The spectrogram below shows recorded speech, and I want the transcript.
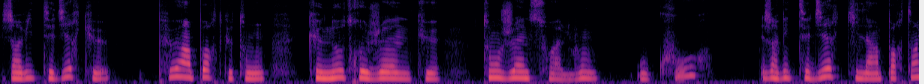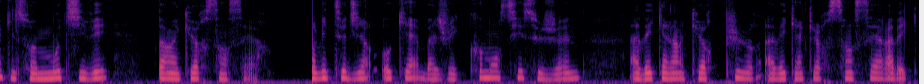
j'ai envie de te dire que peu importe que, ton, que notre jeûne, que ton jeûne soit long ou court, j'ai envie de te dire qu'il est important qu'il soit motivé par un cœur sincère. J'ai envie de te dire, ok, bah, je vais commencer ce jeûne avec un cœur pur, avec un cœur sincère, avec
